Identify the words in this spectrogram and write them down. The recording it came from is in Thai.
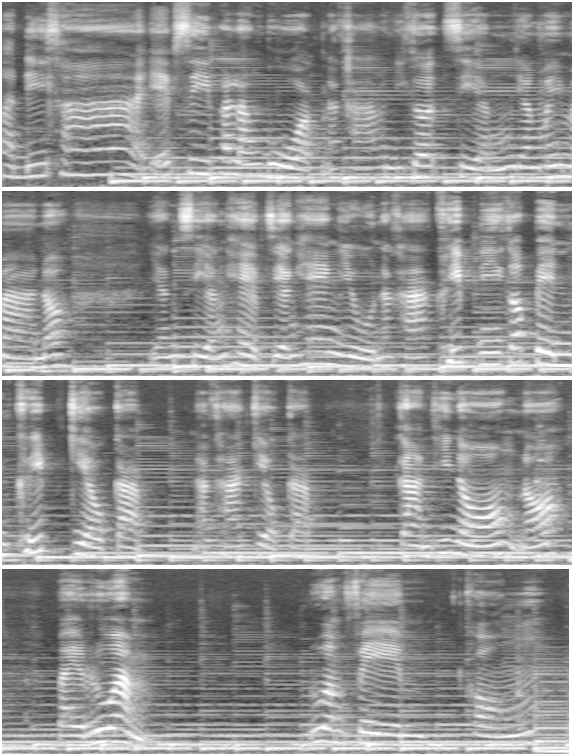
วัสดีค่ะ FC พลังบวกนะคะ วันนี้ก็เสียงยังไม่มาเนาะยังเสียงแหบเสียงแห้งอยู่นะคะ คลิปนี้ก็เป็นคลิปเกี่ยวกับนะคะเกี่ยวกับการที่น้องเนาะไปร่วมร่วมเฟรมของ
